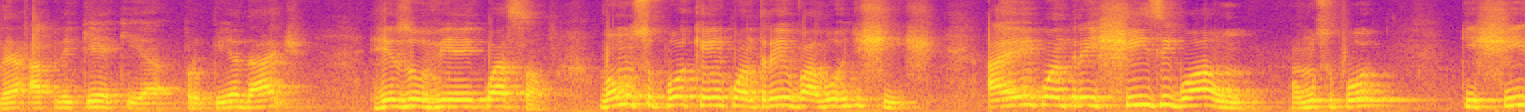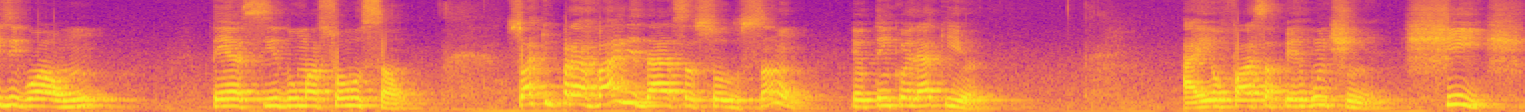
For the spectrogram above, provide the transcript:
Né? Apliquei aqui a propriedade, resolvi a equação. Vamos supor que eu encontrei o valor de x. Aí eu encontrei x igual a 1. Vamos supor que x igual a 1 tenha sido uma solução. Só que para validar essa solução, eu tenho que olhar aqui. Ó. Aí eu faço a perguntinha. x,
